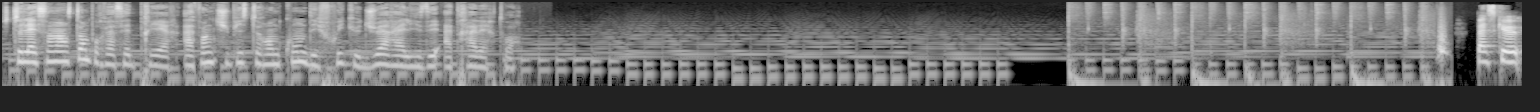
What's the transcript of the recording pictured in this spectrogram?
Je te laisse un instant pour faire cette prière afin que tu puisses te rendre compte des fruits que Dieu a réalisés à travers toi. Parce que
